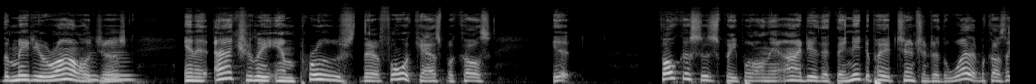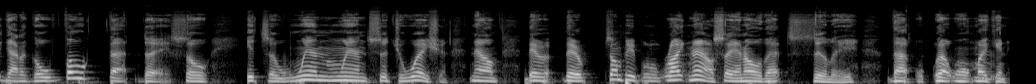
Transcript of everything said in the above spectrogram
the meteorologist, Mm-hmm. and it actually improves their forecast because it focuses people on the idea that they need to pay attention to the weather because they got to go vote that day. So it's a win-win situation. Now there there are some people right now saying, "Oh, that's silly. That that won't make it."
